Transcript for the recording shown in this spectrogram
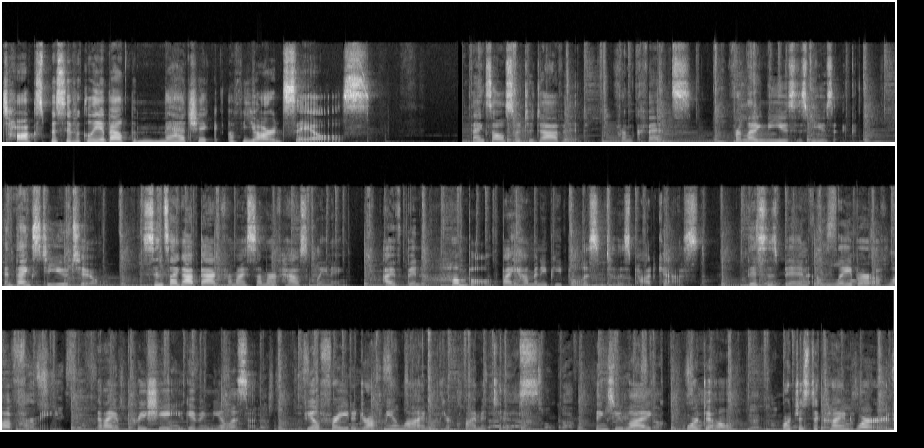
talk specifically about the magic of yard sales. Thanks also to David from Kvens for letting me use his music. And thanks to you too. Since I got back from my summer of house cleaning, I've been humbled by how many people listen to this podcast. This has been a labor of love for me, and I appreciate you giving me a listen. Feel free to drop me a line with your climate tips, things you like or don't, or just a kind word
